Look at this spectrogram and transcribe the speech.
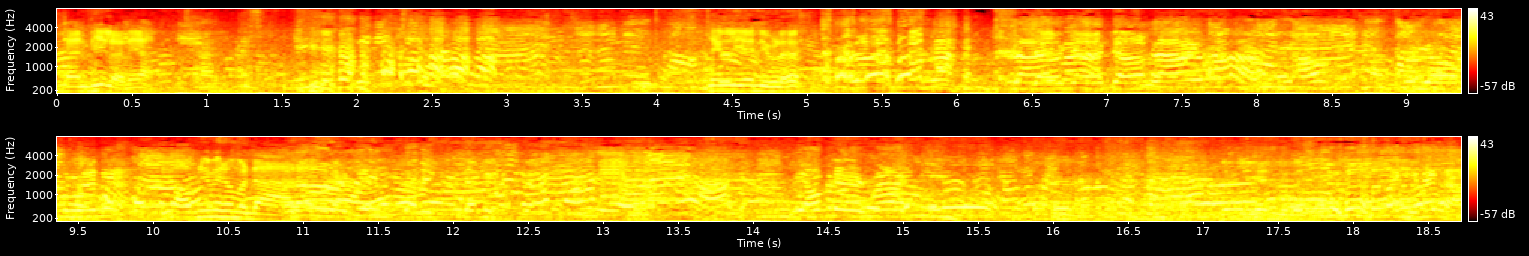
แทนพี่เหรอเนี่ย ยังเรียนอยู่เลยลายมากลายมากพี่เอาพี่ยอมมือเนี่ยพี่ออฟนี่ไม่ธรรมดาเอนะอจริงจะเป็นจะเป็นพี่เอาแรงมากจริงยังเรียนอยู่เลยอยู่นั่นเหรอ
